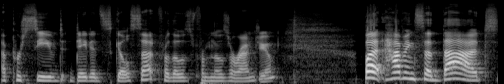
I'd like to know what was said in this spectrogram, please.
a perceived dated skill set for those from those around you. But having said that,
